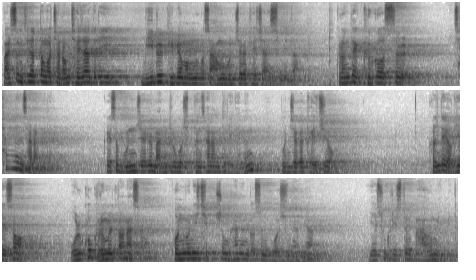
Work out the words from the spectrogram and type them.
말씀드렸던 것처럼 제자들이 밀을 비벼 먹는 것은 아무 문제가 되지 않습니다. 그런데 그것을 찾는 사람들, 그래서 문제를 만들고 싶은 사람들에게는 문제가 되지요. 그런데 여기에서 옳고 그름을 떠나서 본문이 집중하는 것은 무엇이냐면 예수 그리스도의 마음입니다.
